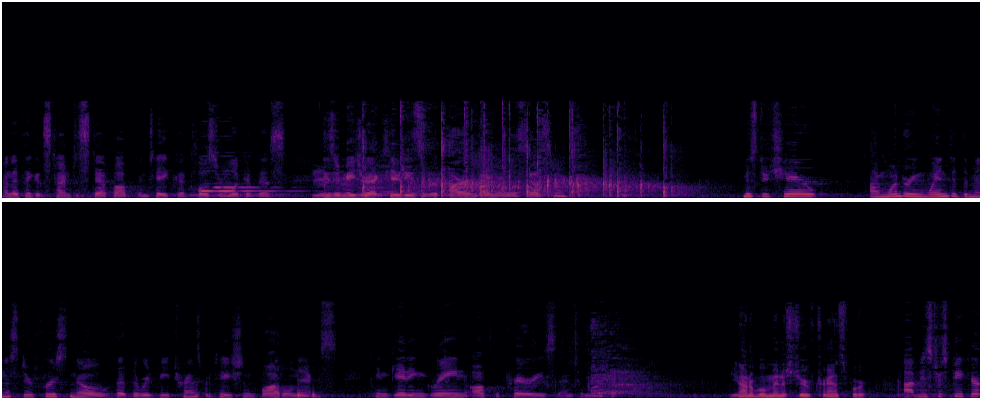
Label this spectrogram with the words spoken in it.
and I think it's time to step up and take a closer look at this. These are major activities that require environmental assessment. Mr. Chair, I'm wondering when did the minister first know that there would be transportation bottlenecks in getting grain off the prairies and to market? The Honourable Minister of Transport. Uh, Mr. Speaker,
